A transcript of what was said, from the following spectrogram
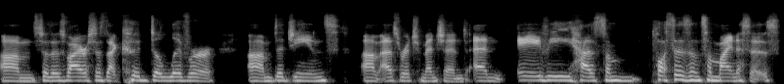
Um, so those viruses that could deliver um, the genes, um, as Rich mentioned, and AAV has some pluses and some minuses.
